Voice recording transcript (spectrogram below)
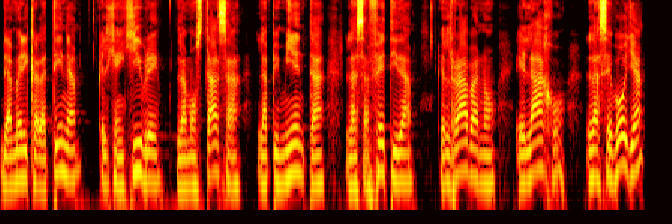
de América Latina, el jengibre, la mostaza, la pimienta, la safétida, el rábano, el ajo, la cebolla,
